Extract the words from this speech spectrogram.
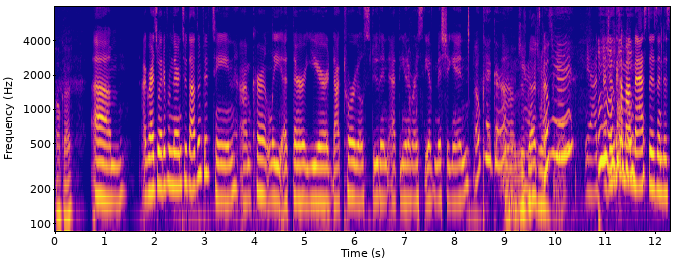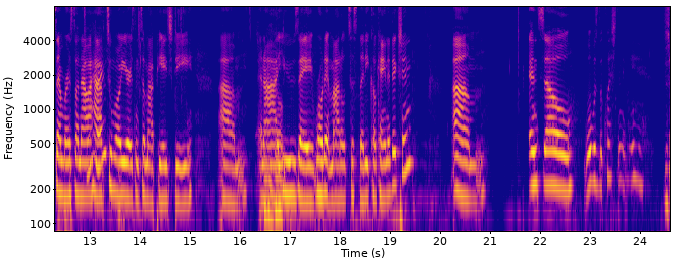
Okay. Um, I graduated from there in 2015. I'm currently a third year doctoral student at the University of Michigan. okay, girl. Um, Just graduated. okay. Yeah, I, I just got my master's in December, so now I have two more years until my PhD. Um, and I dope. use a rodent model to study cocaine addiction. Um, and so what was the question again? Just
